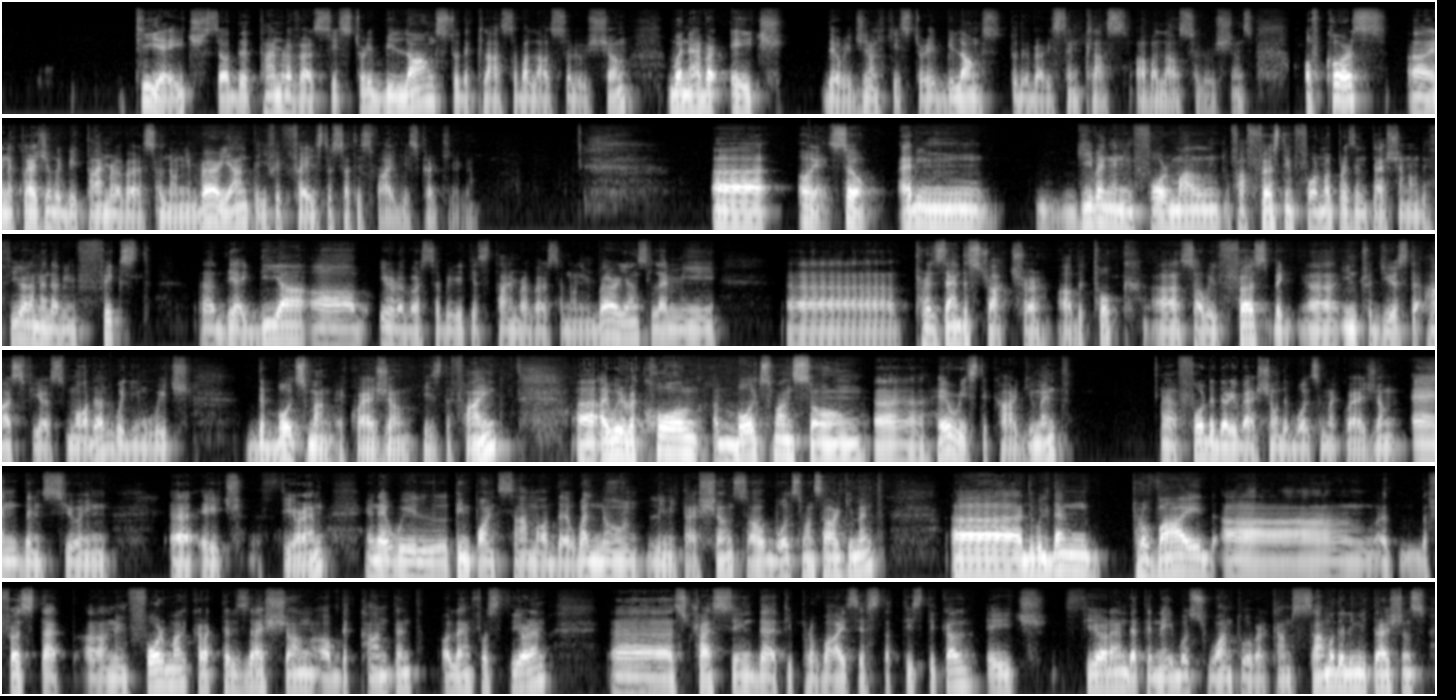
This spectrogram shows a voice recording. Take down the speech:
th, so the time reverse history, belongs to the class of allowed solution whenever h, the original history, belongs to the very same class of allowed solutions. Of course, uh, an equation will be time reversal non-invariant if it fails to satisfy this criteria. Uh, okay, so having given an informal, first informal presentation on the theorem and having fixed uh, the idea of irreversibility as time reversal non-invariance, let me uh, present the structure of the talk. Uh, so I will first be, uh, introduce the hard-spheres model within which the Boltzmann equation is defined. Uh, I will recall Boltzmann's own uh, heuristic argument for the derivation of the Boltzmann equation and the ensuing H theorem and I will pinpoint some of the well-known limitations of Boltzmann's argument. Uh, they will then provide uh, the first step, an informal characterization of the content of Lanford's theorem, uh, stressing that it provides a statistical H theorem that enables one to overcome some of the limitations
